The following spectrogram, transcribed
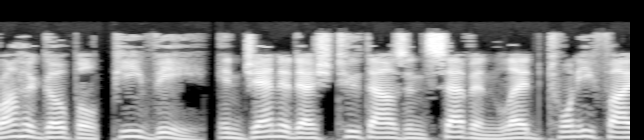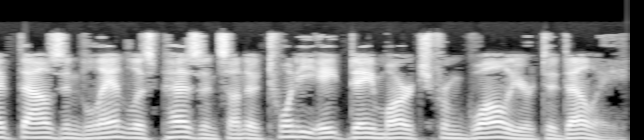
Rajagopal, P.V., in Janadesh 2007 led 25,000 landless peasants on a 28-day march from Gwalior to Delhi.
